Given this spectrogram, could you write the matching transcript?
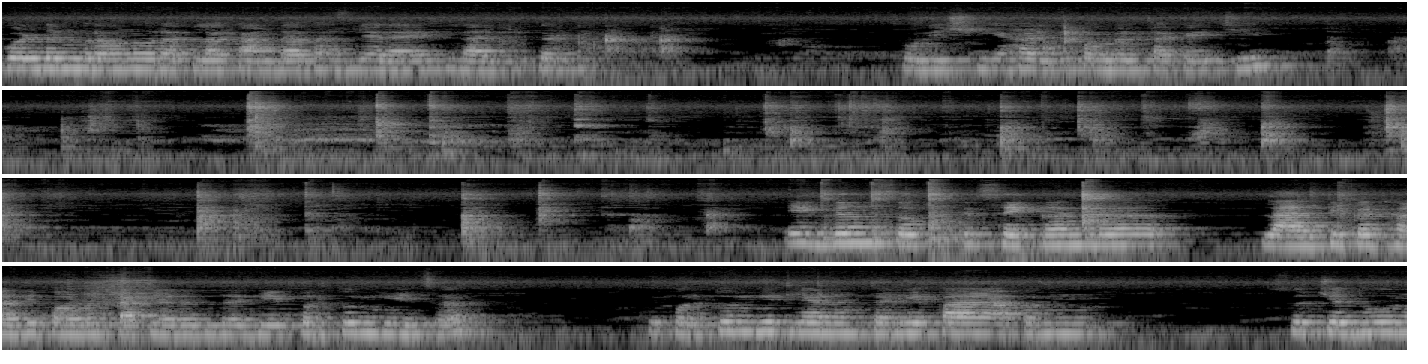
गोल्डन ब्राऊनवर आपला कांदा भाजलेला आहे. लाल तिखट थोडीशी हळदी पावडर टाकायची. एकदम सो सेकंद लाल तिखट हळदी पावडर टाकल्यानंतर हे परतून घ्यायचं. हे परतून घेतल्यानंतर हे पा आपण स्वच्छ धुवून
